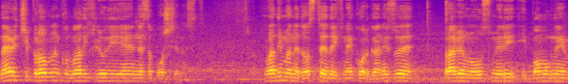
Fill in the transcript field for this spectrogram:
Najveći problem kod mladih ljudi je nezapošljenost. Mladima nedostaje da ih neko organizuje, pravilno usmeri i pomogne im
